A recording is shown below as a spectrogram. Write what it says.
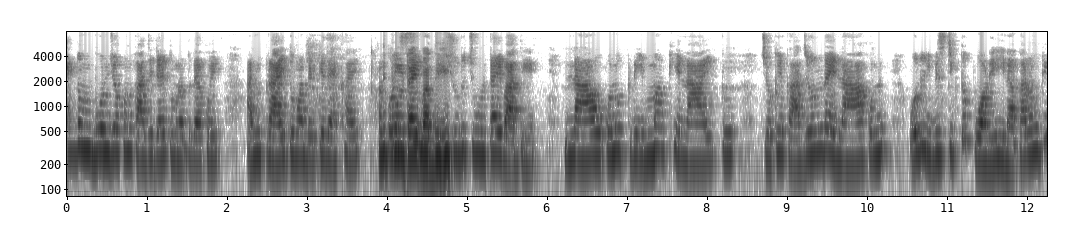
একদম বোন যখন কাজে যায় তোমরা তো দেখোই আমি প্রায় তোমাদেরকে দেখাই। চুলটাই বাঁধি। শুধু চুলটাই বাঁধে। না ও কোনো ক্রিম মাখে না একটু চোখে কাজল দেয় না কোনো ওর লিপস্টিক তো পরেই না। কারণ কি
